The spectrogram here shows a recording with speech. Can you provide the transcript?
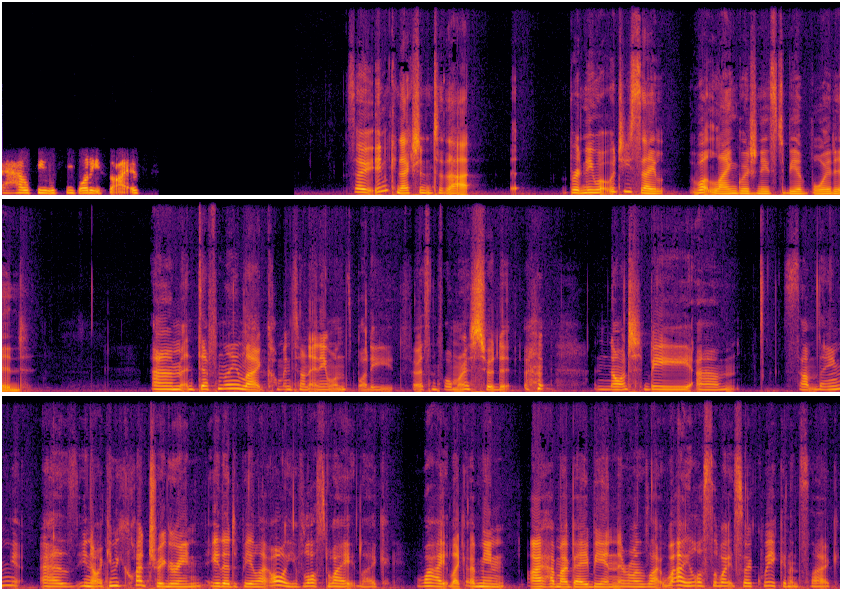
healthy looking body size. So, in connection to that, Brittany, what would you say? What language needs to be avoided um, definitely like commenting on anyone's body first and foremost should not be um, something as you know it can be quite triggering either to be like oh you've lost weight like why like I mean I have my baby and everyone's like wow you lost the weight so quick and it's like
